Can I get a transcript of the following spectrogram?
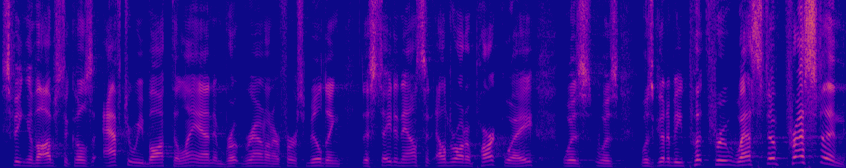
Speaking of obstacles, after we bought the land and broke ground on our first building, the state announced that Eldorado Parkway was, was, was going to be put through west of Preston.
